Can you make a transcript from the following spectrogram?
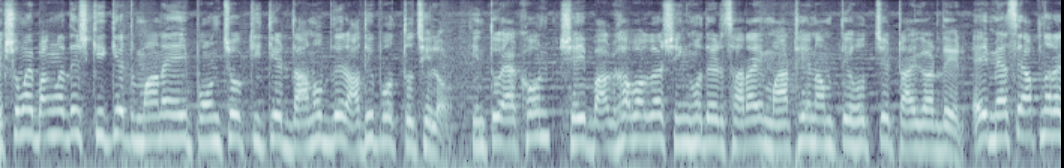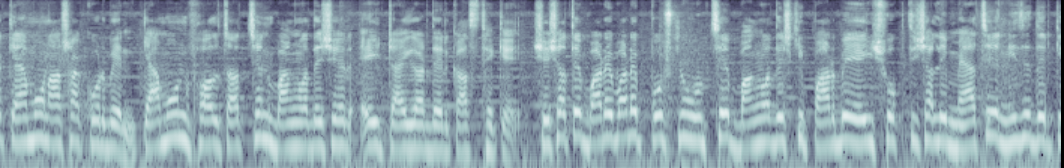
একসময় বাংলাদেশ ক্রিকেট মানে এই পঞ্চ ক্রিকেট দানবদের আধিপত্য ছিল। কিন্তু এখন সেই বাঘা বাঘা সিংহদের ছাড়াই মাঠে নামতে হচ্ছে টাইগারদের। এই ম্যাচে আপনারা কেমন আশা করবেন? কেমন ফল চাচ্ছেন বাংলাদেশের এই টাইগারদের কাছ থেকে? সে সাথে বারে বারে প্রশ্ন উঠছে বাংলাদেশ কি পারবে এই শক্তিশালী ম্যাচে নিজেদেরকে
